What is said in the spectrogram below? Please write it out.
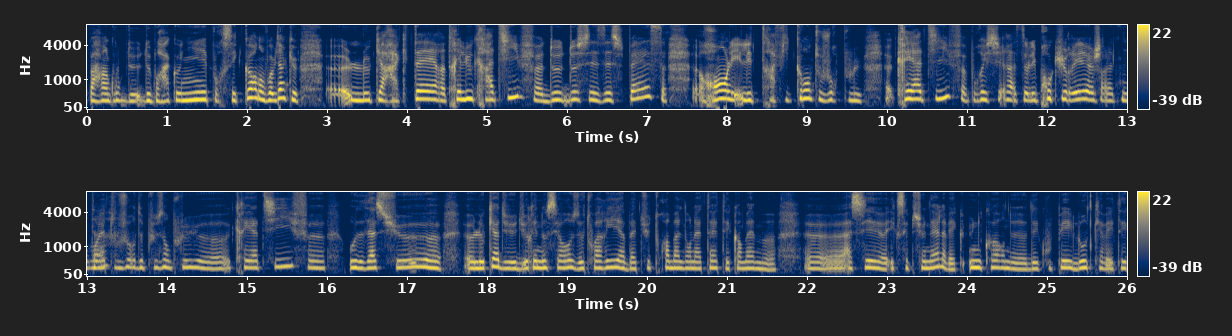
par un groupe de, de, braconniers pour ses cornes. On voit bien que le caractère très lucratif de, de ces espèces rend les, les, trafiquants toujours plus créatifs pour réussir à se les procurer, Charlotte Nita. Ouais, toujours de plus en plus créatifs, audacieux. le cas du, du rhinocéros de Thoiry a battu trois balles dans la tête est quand même euh, assez euh, exceptionnel, avec une corne découpée, l'autre qui avait été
